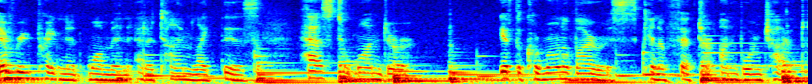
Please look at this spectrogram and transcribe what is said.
every pregnant woman at a time like this has to wonder if the coronavirus can affect her unborn child.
